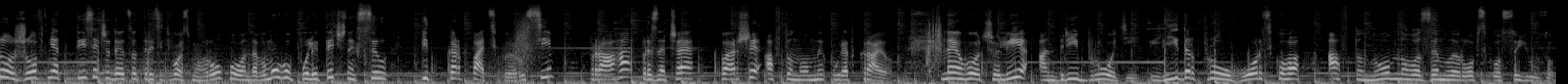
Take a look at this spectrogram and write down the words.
1 жовтня 1938 року на вимогу політичних сил Підкарпатської Русі Прага призначає перший автономний уряд краю. На його чолі Андрій Бродій, лідер проугорського автономного землеробського союзу.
